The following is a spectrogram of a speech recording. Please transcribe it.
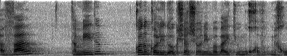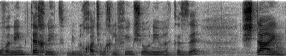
אבל תמיד קודם כל לדאוג שהשעונים בבית יהיו מכוונים, טכנית, במיוחד שמחליפים שעונים וכזה. שתיים,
